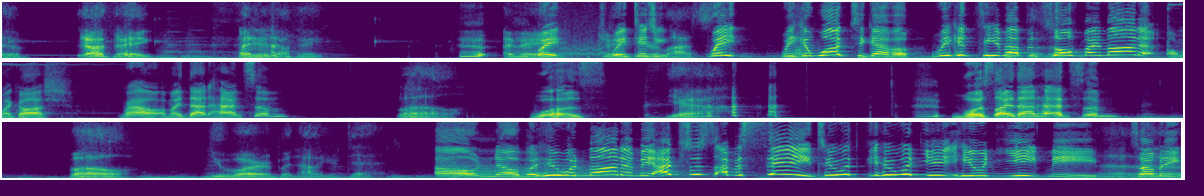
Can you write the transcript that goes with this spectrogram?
Uh, nothing. I did nothing. I made wait, wait, Digi. last- Wait, we can work together. We can team up and solve my murder. Oh my gosh. Wow, am I that handsome? Well, Was. yeah. Was I that handsome? well, you were, but now you're dead. Oh no, but who would murder me? I'm just, I'm a saint. Who would, who would ye, who would yeet me? Somebody,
